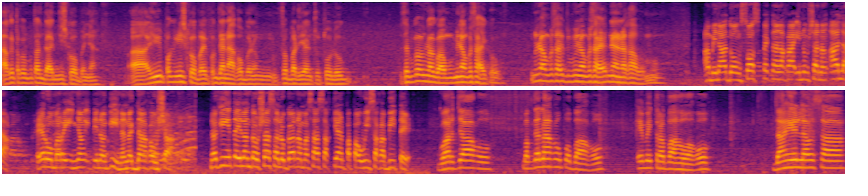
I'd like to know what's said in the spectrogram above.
Nakita ko yung matanda, yung iskoba niya. Ah, yung pag-iskoba, yung pag nanakaw ba ng sa bariyan, tutulog. Sabi ko, ang nagawa mo, minamasahe ko. Minamasahe ito, minamasahe, ninanakawan mo. Aminado ang sospek na nakainom siya ng alak, pero mariin niyang itinanggi na nagnakaw siya. Naghihintay lang daw siya sa lugar na masasakyan papauwi sa Cavite. Gwardya ako, magnanakaw pa ba ako? Eh may trabaho ako. Dahil lang sa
